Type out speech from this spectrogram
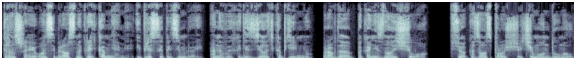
Траншею он собирался накрыть камнями и присыпать землей, а на выходе сделать коптильню. Правда, пока не знал из чего. Все оказалось проще, чем он думал.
